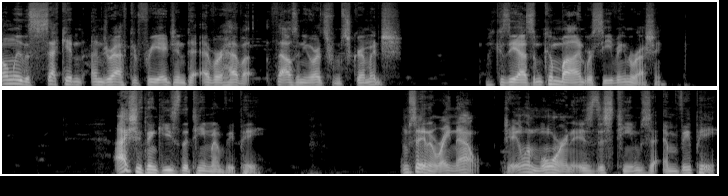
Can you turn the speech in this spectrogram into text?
only the second undrafted free agent to ever have a thousand yards from scrimmage because he has them combined receiving and rushing. I actually think he's the team MVP. I'm saying it right now. Jaylen Warren is this team's MVP.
